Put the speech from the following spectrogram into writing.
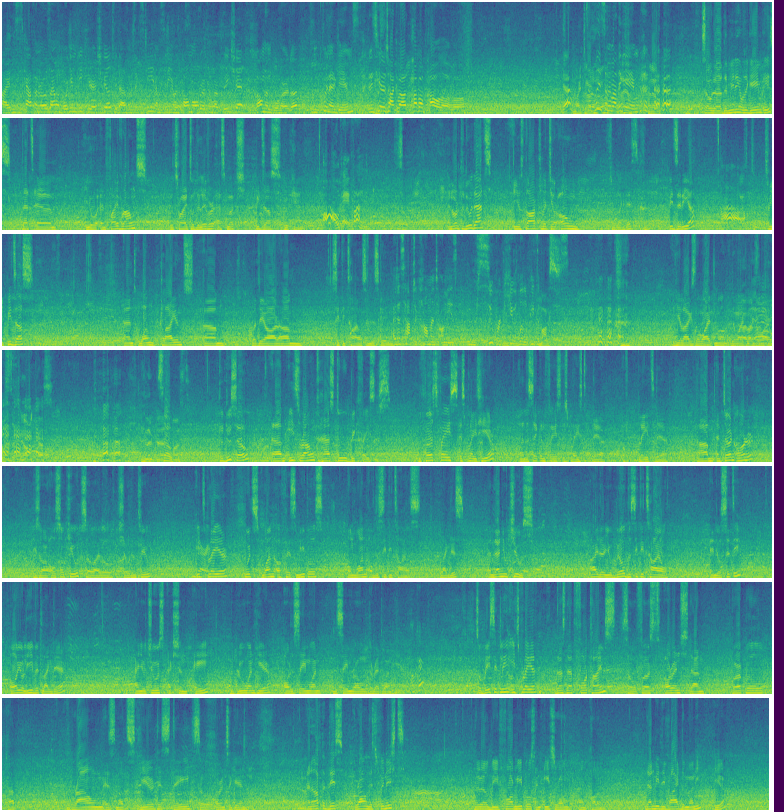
Hi, this is Catherine Rose. I'm with Board Game Geek here at Spiel 2016. I'm sitting here with Paul Mulders and Fabrice Vandenbogaerde from Quined Games, and he's here to talk about Papà Paolo. Yeah? My turn. So please tell me about the Hello. game. Hello. so the, the meaning of the game is that um, you in five rounds you try to deliver as much pizzas you can. oh, okay, fun. So in order to do that, you start with your own, so like this, pizzeria, Ah, three pizzas, and one client, um, but they are um, city tiles in this game. I just have to comment on these super cute little pizza boxes. He likes the white one, the white I like ones the the white most. ones because they look the So- most. To do so, um, each round has two big faces. The first face is played here, and the second face is placed there, of played there. Um, in turn order, these are also cute, so I will show them to you. Each player puts one of his meeples on one of the city tiles, like this, and then you choose. Either you build the city tile in your city, or you leave it like there, and you choose action A, the blue one here, or the same one, the same row, the red one here. Okay. So basically, each player does that four times. So first orange, then purple, up. Brown is not here this day, so orange again. And after this round is finished, there will be four meeples in each row and column. Then we divide the money here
